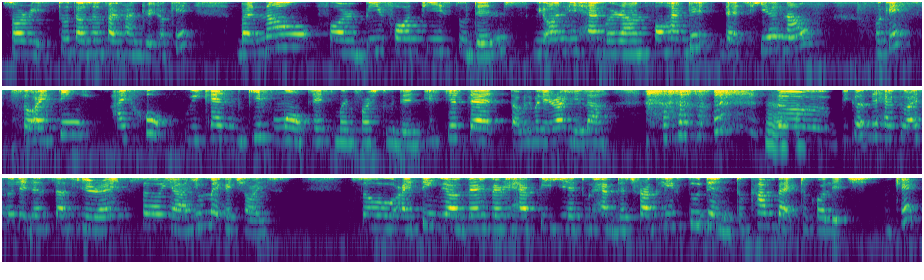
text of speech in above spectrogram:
Sorry, 2,500. Okay, but now for B40 students we only have around 400. That's here now. Okay, so I think I hope we can give more placement for student. It's just that tak boleh balik raya lah. so because they have to isolate themselves here, right? So yeah, you make a choice. So I think we are very very happy here to have the struggling student to come back to college. Okay.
